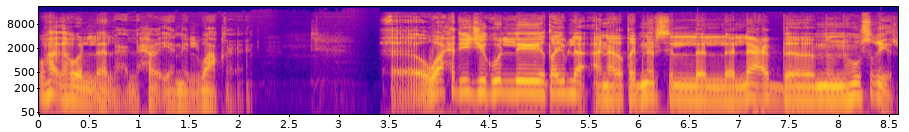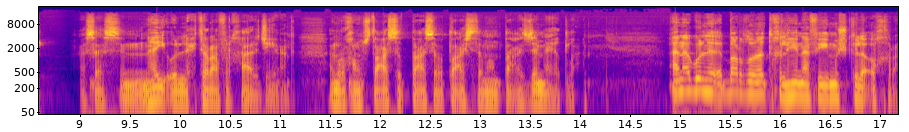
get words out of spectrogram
وهذا هو يعني الواقع يعني. واحد يجي يقول لي طيب لا أنا طيب نرسل اللاعب من هو صغير. على أساس نهيئه للاحتراف الخارجي هناك. عمره 15 16 17 18 زي ما يطلع. أنا أقول برضو ندخل هنا في مشكلة أخرى.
